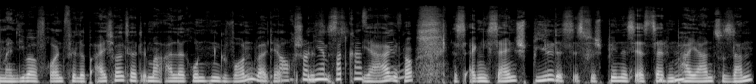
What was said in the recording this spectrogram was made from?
Mein lieber Freund Philipp Eichholz hat immer alle Runden gewonnen, weil der Auch schon hier im ist- Podcast Ja, gewesen? genau. Das ist eigentlich sein Spiel. Das ist, wir spielen das erst seit Mhm. ein paar Jahren zusammen.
